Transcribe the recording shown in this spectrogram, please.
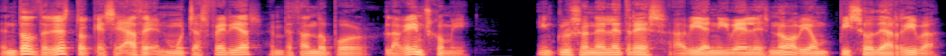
Entonces, esto que se hace en muchas ferias, empezando por la Gamescom y incluso en el E3 había niveles, ¿no? Había un piso de arriba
